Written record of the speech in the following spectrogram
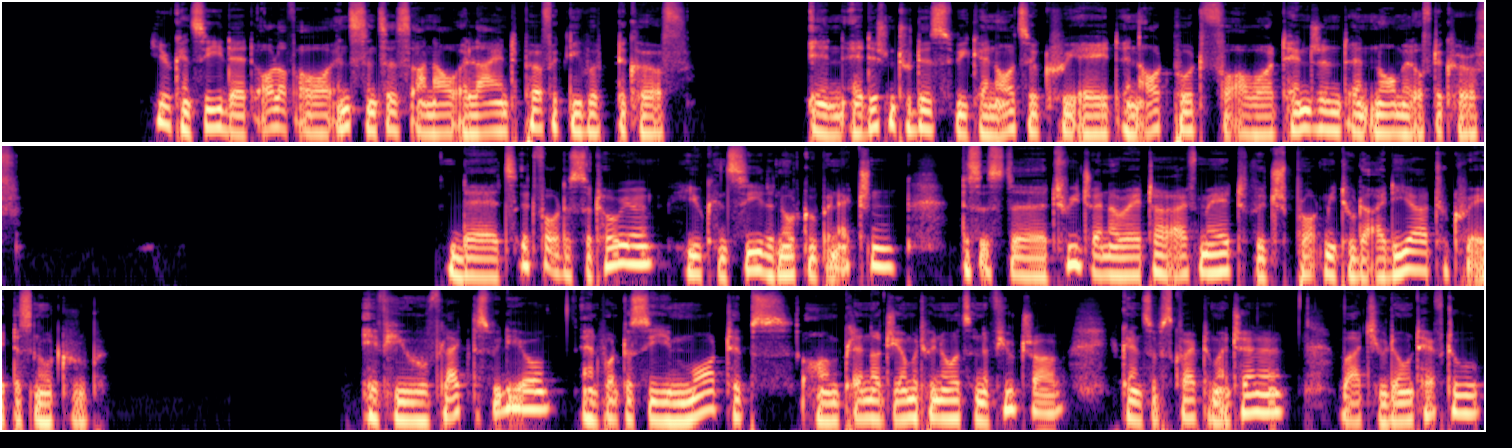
you can see that all of our instances are now aligned perfectly with the curve. In addition to this, we can also create an output for our tangent and normal of the curve. That's it for this tutorial. You can see the node group in action. This is the tree generator I've made, which brought me to the idea to create this node group. If you've liked this video and want to see more tips on Blender geometry nodes in the future, you can subscribe to my channel, but you don't have to.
